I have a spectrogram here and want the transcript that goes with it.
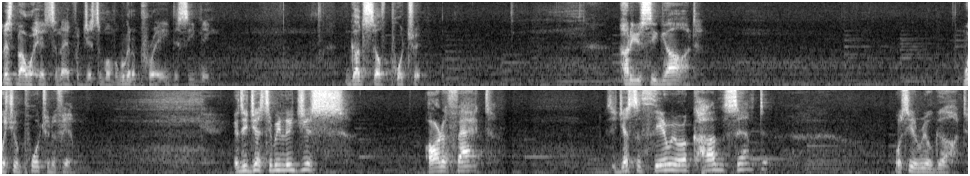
Let's bow our heads tonight for just a moment. We're going to pray this evening. God's self portrait. How do you see God? What's your portrait of Him? Is he just a religious artifact? Is it just a theory or a concept? Or is he a real God?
